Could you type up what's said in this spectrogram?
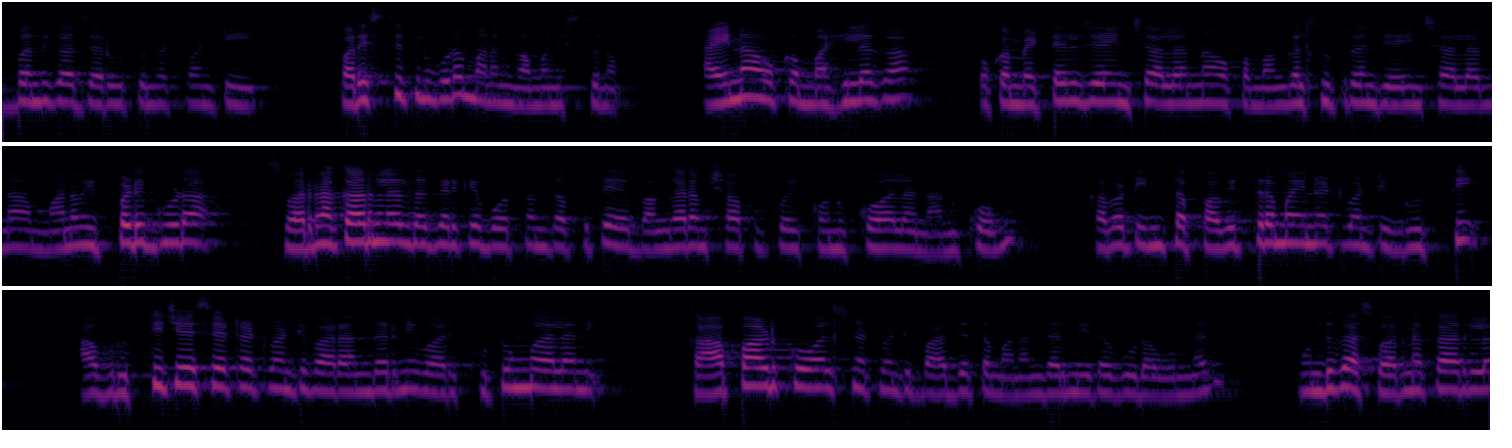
ఇబ్బందిగా జరుగుతున్నటువంటి పరిస్థితిని కూడా మనం గమనిస్తున్నాం. అయినా ఒక మహిళగా ఒక మెట్టెలు చేయించాలన్నా ఒక మంగళసూత్రం చేయించాలన్నా మనం ఇప్పటికి కూడా స్వర్ణకారుల దగ్గరికే పోతాం తప్పితే బంగారం షాపుకి పోయి కొనుక్కోవాలని అనుకోము. కాబట్టి ఇంత పవిత్రమైనటువంటి వృత్తి ఆ వృత్తి చేసేటటువంటి వారందరినీ వారి కుటుంబాలని కాపాడుకోవాల్సినటువంటి బాధ్యత మనందరి మీద కూడా ఉన్నది. ముందుగా స్వర్ణకారుల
